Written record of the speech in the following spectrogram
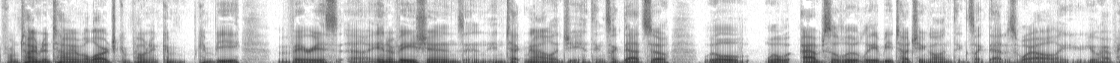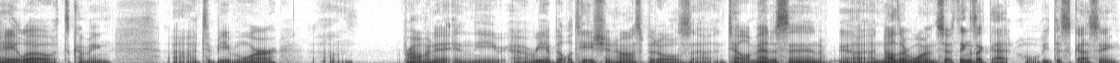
from time to time, a large component can can be various uh, innovations in, in technology and things like that. So we'll we'll absolutely be touching on things like that as well. You have Halo; it's coming uh, to be more um, prominent in the uh, rehabilitation hospitals, uh, telemedicine, uh, another one. So things like that we'll be discussing.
